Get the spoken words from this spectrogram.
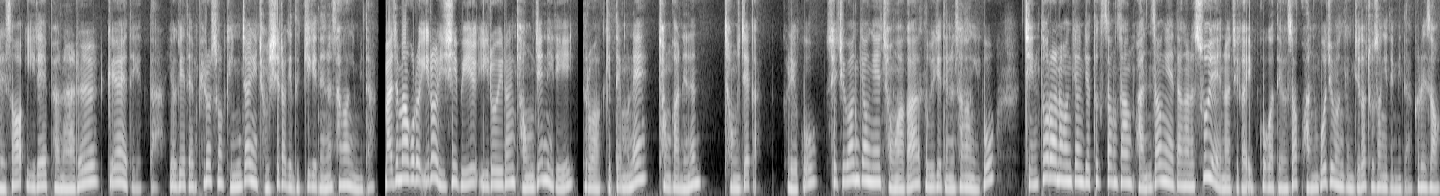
그래서 일의 변화를 꾀어야 되겠다. 여기에 대한 필요성을 굉장히 절실하게 느끼게 되는 상황입니다. 마지막으로 1월 22일 일요일은 경진일이 들어왔기 때문에 정관에는 정제가 그리고 쇠지 환경의 정화가 놓이게 되는 상황이고 진토라는 환경지의 특성상 관성에 해당하는 수의 에너지가 입고가 되어서 관고지 환경지가 조성이 됩니다. 그래서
